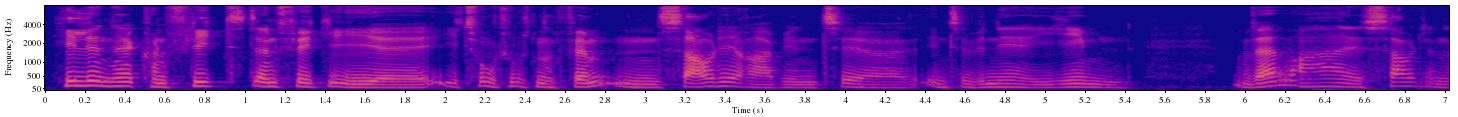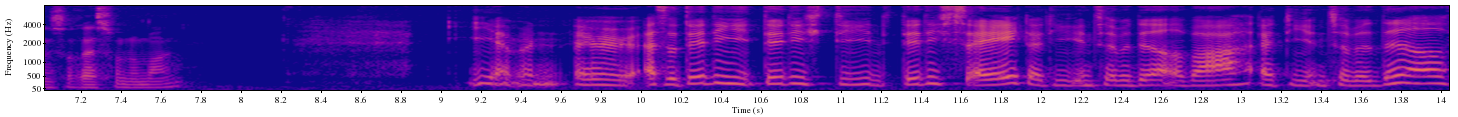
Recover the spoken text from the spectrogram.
Hele den her konflikt, den fik i, øh, i 2015 Saudi-Arabien til at intervenere i Yemen. Hvad var øh, saudiernes resonemang? Jamen, øh, altså det de, det, de, de, det de sagde, da de intervenerede, var, at de intervenerede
